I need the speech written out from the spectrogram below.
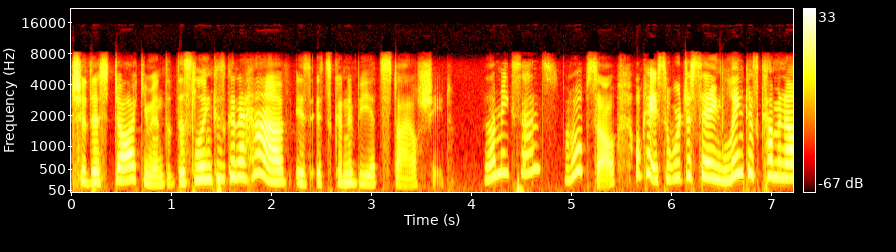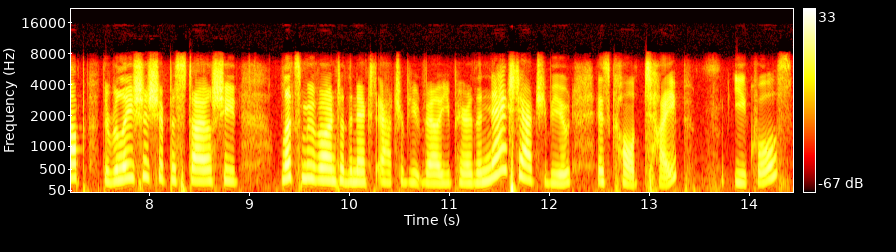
to this document that this link is going to have is it's going to be its style sheet. Does that make sense? I hope so. Okay, so we're just saying link is coming up, the relationship is style sheet. Let's move on to the next attribute value pair. The next attribute is called type equals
